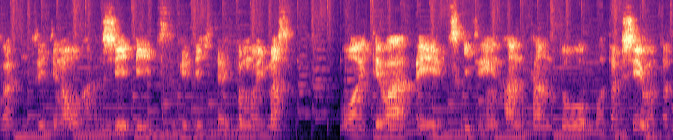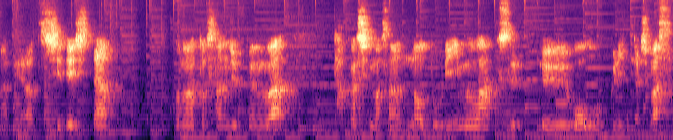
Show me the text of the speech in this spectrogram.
感についてのお話続けていきたいと思います。お相手は、え、月前半担当、私、渡辺敦でした。この後30分は、高島さんのドリームワークスをお送りいたします。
